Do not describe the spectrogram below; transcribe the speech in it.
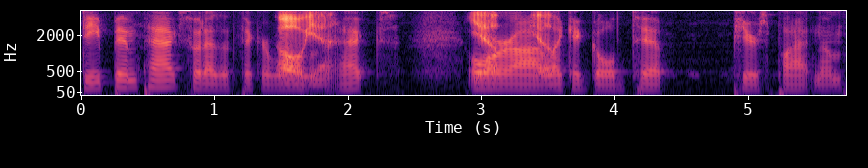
deep impact, so it has a thicker Oh, wall than yeah. the X, Yep, or uh, yep. like a gold tip Pierce Platinum.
